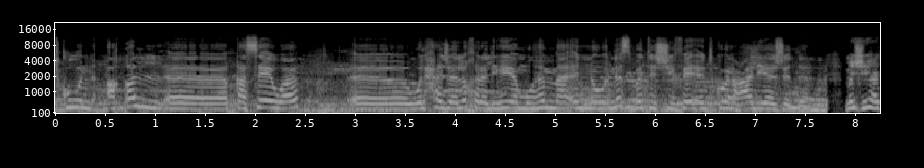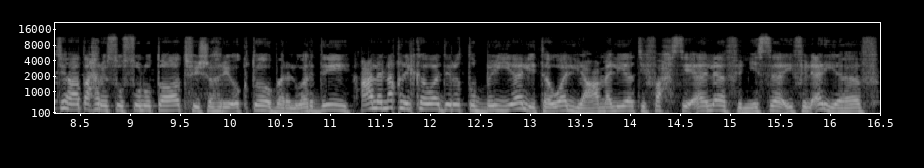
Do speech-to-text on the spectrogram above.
تكون أقل قساوة. والحاجة الأخرى اللي هي مهمة إنه نسبة الشفاء تكون عالية جدا. من جهتها تحرص السلطات في شهر أكتوبر الوردي على نقل الكوادر الطبية لتولي عمليات فحص آلاف النساء في الأرياف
